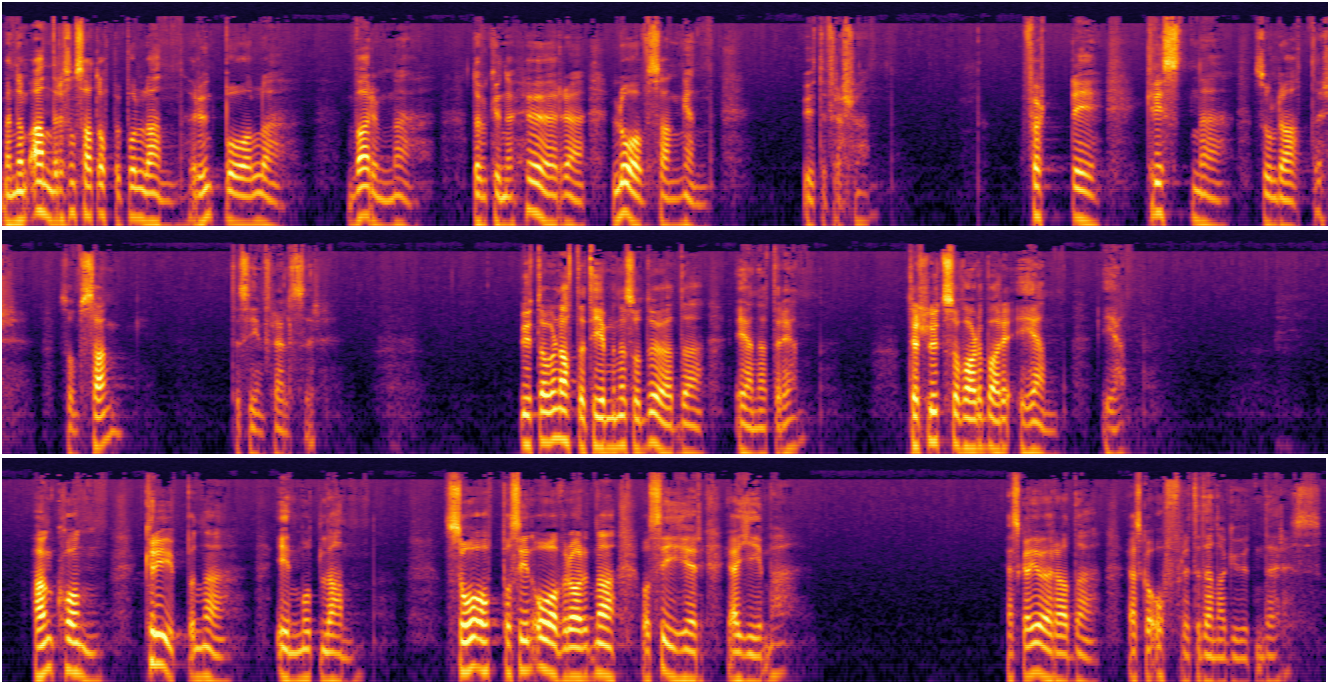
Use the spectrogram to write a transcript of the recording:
Men de andre som satt oppe på land, rundt bålet, varme, de kunne høre lovsangen ute fra sjøen. 40 kristne soldater som sang til sin frelser. Utover nattetimene så døde én etter én. Til slutt så var det bare én igjen. Han kom krypende inn mot land, så opp på sin overordna og sier, 'Jeg gir meg'. Jeg skal gjøre det. Jeg skal ofre til denne guden deres.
